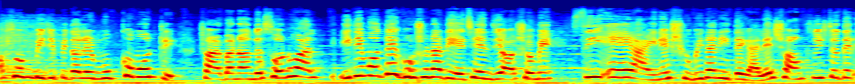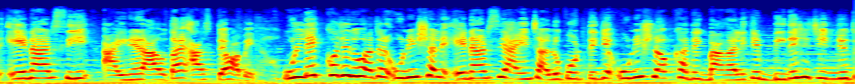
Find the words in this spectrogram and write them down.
অসম বিজেপি দলের মুখ্যমন্ত্রী সর্বানন্দ সোনোয়াল ইতিমধ্যে ঘোষণা দিয়েছেন যে অসমে সিএএ আইনের সুবিধা নিতে গেলে সংশ্লিষ্টদের এনআরসি আইনের আওতায় আসতে হবে। উল্লেখ্য যে দু হাজার উনিশ সালে এনআরসি আইন চালু করতে গিয়ে উনিশ লক্ষাধিক বাঙালিকে বিদেশে চিহ্নিত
